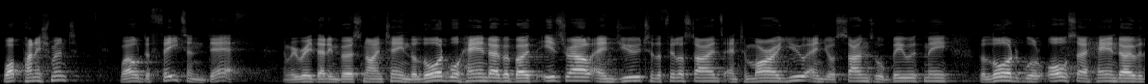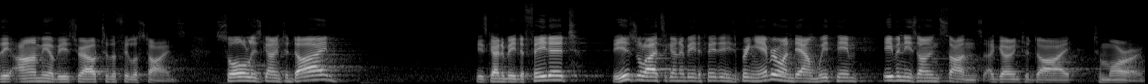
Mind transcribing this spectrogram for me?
What punishment? Well, defeat and death. And we read that in verse 19 The Lord will hand over both Israel and you to the Philistines, and tomorrow you and your sons will be with me. The Lord will also hand over the army of Israel to the Philistines. Saul is going to die, he's going to be defeated. The Israelites are going to be defeated. He's bringing everyone down with him. Even his own sons are going to die tomorrow.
